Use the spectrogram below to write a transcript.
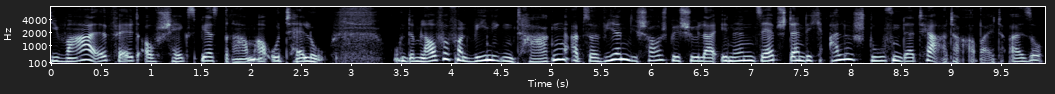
Die Wahl fällt auf Shakespeares Drama Othello. Und im Laufe von wenigen Tagen absolvieren die SchauspielschülerInnen selbstständig alle Stufen der Theaterarbeit. Also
